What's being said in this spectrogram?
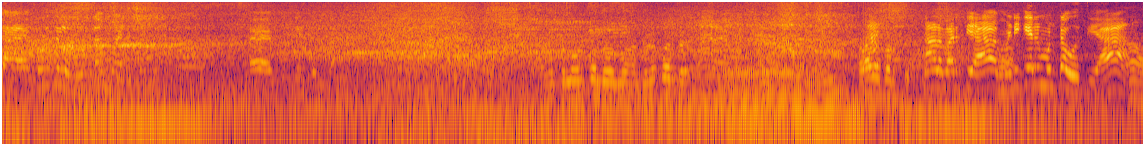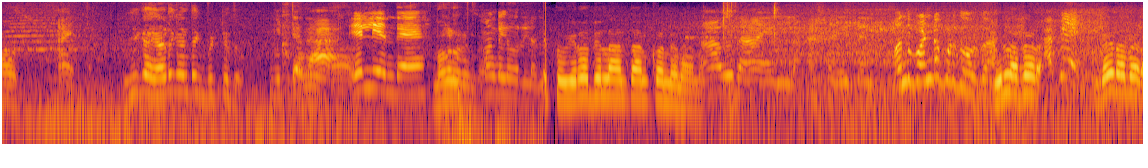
ಚಾಯ ಕುಡಿದಿಲ್ಲ ಊಟ ಮಾಡಿದೆ. ಆ, ಕುಡಿದಿಲ್ಲ ಅದಕ್ಕೆ ನೋಡ್ಕೊಂಡು ಹೋಗುವ ಅಂತೇಳಿ ಬಂದೆ. ನಾಳೆ ಬರ್ತೀನಿ ನಾಳೆ ಬರ್ತೀಯಾ? ಮಡಿಕೇರಿ ಮುಟ್ಟ ಹೋಗ್ತೀಯಾ? ಹೌದು. ಆಯ್ತು. ಈಗ ಎರಡು ಗಂಟೆಗೆ ಬಿಟ್ಟಿದ್ದು. ಬಿಟ್ಟದಾ? ಎಲ್ಲಿ ಅಂದೆ? ಮಂಗಳೂರಿಂದ. ಇತ್ತು ಇರೋದಿಲ್ಲ ಅಂತ ಅನ್ಕೊಂಡೆ ನಾನು. ಹೌದಾ? ಇಲ್ಲ. ಒಂದು ಬಂಡ ಕುಡ್ದು ಹೋಗ ಇಲ್ಲ ಬೇಡ. ಬೇಡ ಬೇಡ.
